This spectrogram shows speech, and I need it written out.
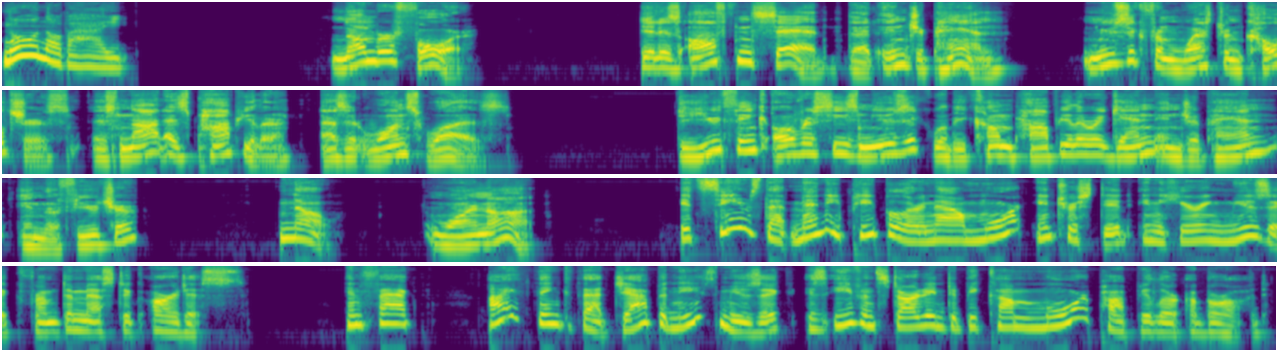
脳の場合、 Number 4. It is often said that in Japan, music from Western cultures is not as popular as it once was. Do you think overseas music will become popular again in Japan in the future? No. Why not? It seems that many people are now more interested in hearing music from domestic artists. In fact, I think that Japanese music is even starting to become more popular abroad.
